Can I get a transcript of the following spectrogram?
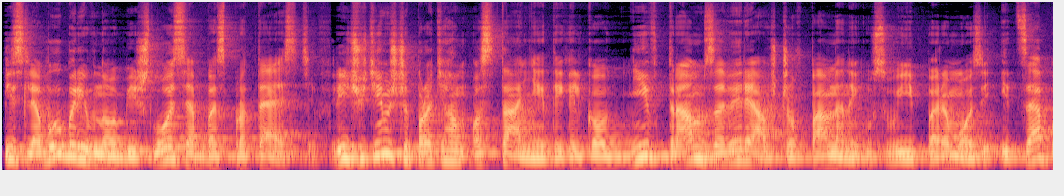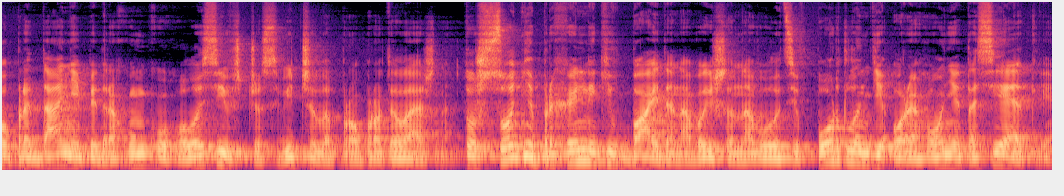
Після виборів не обійшлося без протестів. Річ у тім, що протягом останніх декількох днів Трамп завіряв, що впевнений у своїй перемозі, і це попри дані підрахунку голосів, що свідчили про протилежне. Тож сотні прихильників Байдена вийшли на вулиці в Портленді, Орегоні та Сіетлі.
